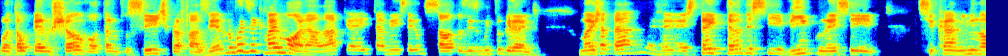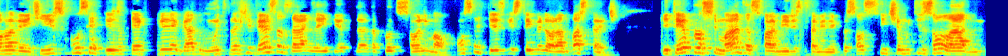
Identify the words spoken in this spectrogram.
botar o pé no chão, voltando para o sítio, para a fazenda. Não vou dizer que vai morar lá, porque aí também seria um salto, às vezes, muito grande, mas já está é, estreitando esse vínculo, né? esse, esse caminho novamente. E isso, com certeza, tem agregado muito nas diversas áreas aí dentro da, da produção animal. Com certeza que isso tem melhorado bastante. E tem aproximado as famílias também, né? O pessoal se sentia muito isolado, né?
